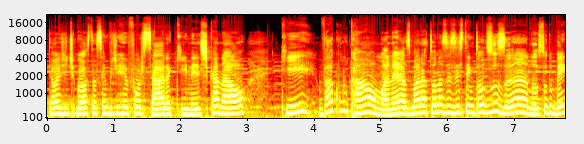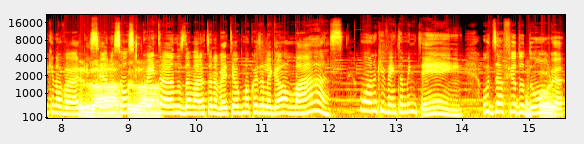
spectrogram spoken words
Então a gente gosta sempre de reforçar aqui neste canal que vá com calma, né? As maratonas existem todos os anos. Tudo bem que Nova York esse ano Exato, são exato. 50 anos da maratona, vai ter alguma coisa legal, mas o ano que vem também tem. O desafio do. Dunga,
